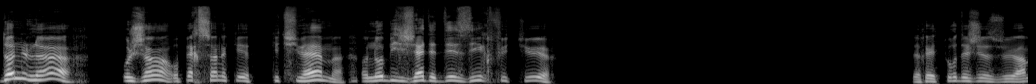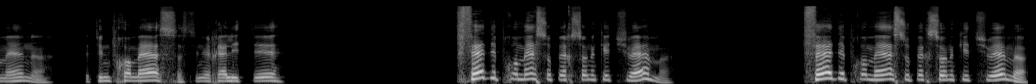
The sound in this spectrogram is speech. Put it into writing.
Donne-leur aux gens, aux personnes que tu aimes, un objet de désir futur. Le retour de Jésus, Amen. C'est une promesse, c'est une réalité. Fais des promesses aux personnes que tu aimes. Fais des promesses aux personnes que tu aimes.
